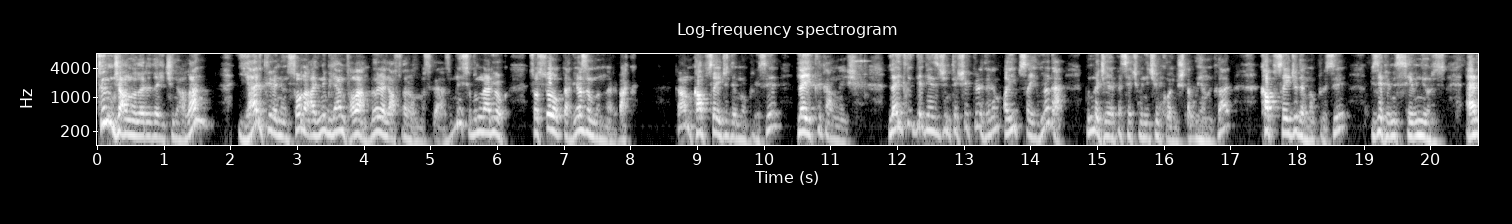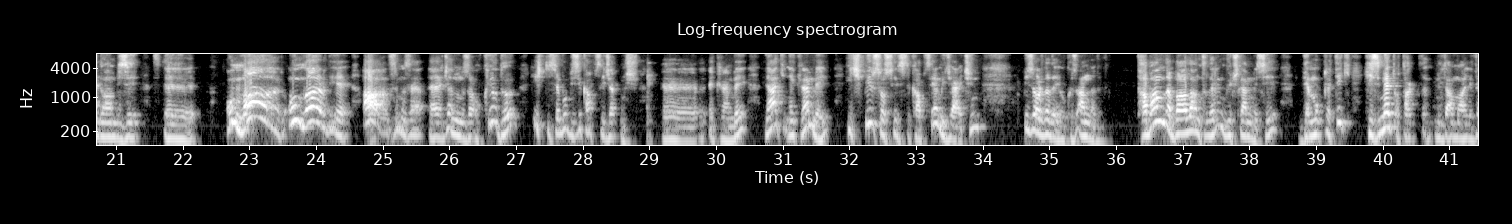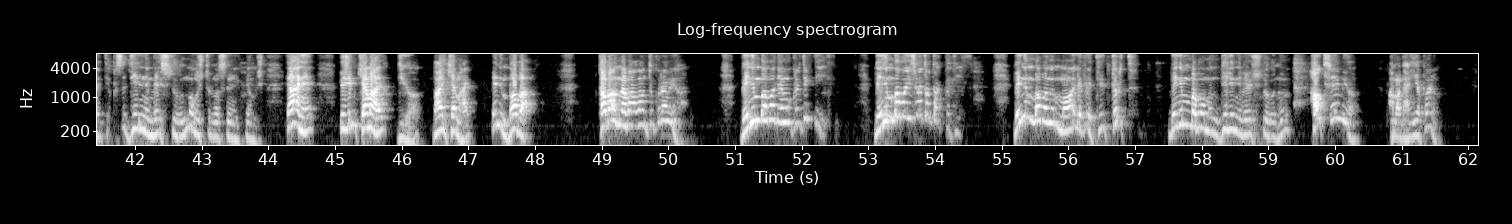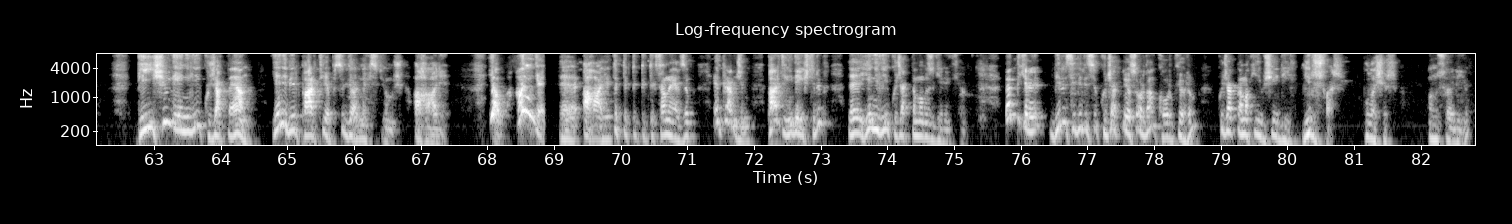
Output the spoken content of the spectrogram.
tüm canlıları da içine alan, yer kürenin son halini bilen falan böyle laflar olması lazım. Neyse bunlar yok. Sosyologlar yazın bunları bak. Tamam? Kapsayıcı demokrasi, laiklik anlayışı. Laiklik dediğiniz için teşekkür ederim. Ayıp sayılıyor da bunu da CHP seçmeni için koymuşlar uyanıklar. Kapsayıcı demokrasi. Biz hepimiz seviniyoruz. Erdoğan bizi e, onlar, onlar diye ağzımıza, e, canımıza okuyordu. Hiç değilse bu bizi kapsayacakmış e, Ekrem Bey. Lakin Ekrem Bey hiçbir sosyalisti kapsayamayacağı için biz orada da yokuz anladık. Tabanla bağlantıların güçlenmesi, demokratik hizmet odaklı müdahale muhalefet yapısı dilinin ve üslubunun oluşturmasını yüklüyormuş. Yani bizim Kemal diyor, Bay Kemal, benim baba tabanla bağlantı kuramıyor. Benim baba demokratik değil. Benim baba hizmet odaklı değil. Benim babanın muhalefeti tırt. Benim babamın dilini ve üslubunu halk sevmiyor. Ama ben yaparım. Değişim ve yeniliği kucaklayan yeni bir parti yapısı görmek istiyormuş ahali. Ya hangi e, ahali tık tık tık tık tık sana yazıp Ekrem'cim partini değiştirip e, yeniliği kucaklamamız gerekiyor. Ben bir kere birisi birisi kucaklıyorsa oradan korkuyorum. Kucaklamak iyi bir şey değil. Virüs var. Bulaşır. Onu söyleyeyim.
